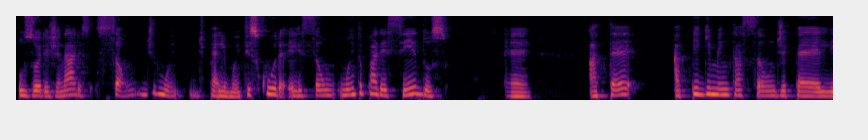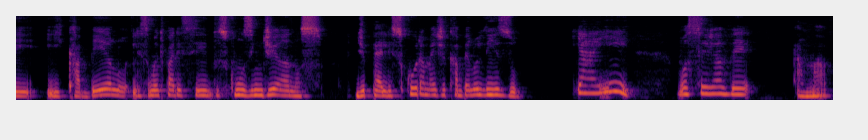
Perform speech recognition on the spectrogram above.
os originários são de, muito, de pele muito escura. Eles são muito parecidos, é, até a pigmentação de pele e cabelo, eles são muito parecidos com os indianos, de pele escura, mas de cabelo liso. E aí você já vê é uma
